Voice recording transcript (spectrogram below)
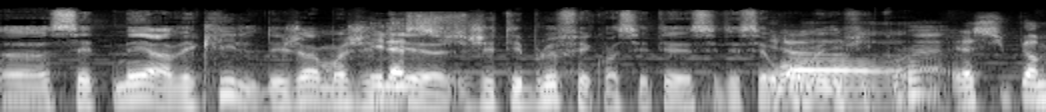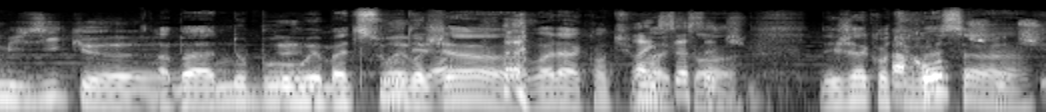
euh, cette mer avec l'île, déjà, moi, j'étais, la- euh, j'étais bluffé, quoi. C'était, c'était, c'est vraiment la- magnifique, quoi. Et la super musique. euh, Ah bah, Nobuo euh, Uematsu, ouais, déjà, voilà, quand tu vois, ça, quand- déjà, quand Par tu vois ça, je,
